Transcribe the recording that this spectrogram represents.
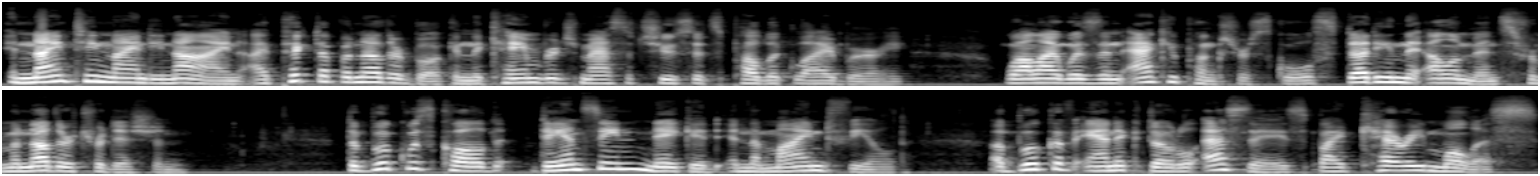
In 1999, I picked up another book in the Cambridge, Massachusetts Public Library while I was in acupuncture school studying the elements from another tradition. The book was called Dancing Naked in the Mind Field, a book of anecdotal essays by Kary Mullis,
